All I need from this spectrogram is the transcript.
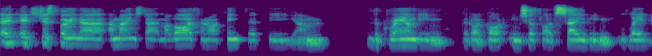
it, it's just been a, a, mainstay of my life. And I think that the, um, the grounding that I got in surf life saving led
